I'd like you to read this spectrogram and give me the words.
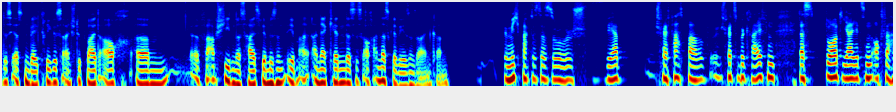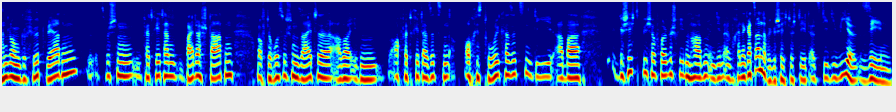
des Ersten Weltkrieges ein Stück weit auch ähm, verabschieden. Das heißt, wir müssen eben anerkennen, dass es auch anders gewesen sein kann. Für mich macht es das so schwer schwer fassbar, schwer zu begreifen, dass dort ja jetzt auch Verhandlungen geführt werden zwischen Vertretern beider Staaten und auf der russischen Seite aber eben auch Vertreter sitzen, auch Historiker sitzen, die aber Geschichtsbücher vollgeschrieben haben, in denen einfach eine ganz andere Geschichte steht, als die, die wir sehen.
